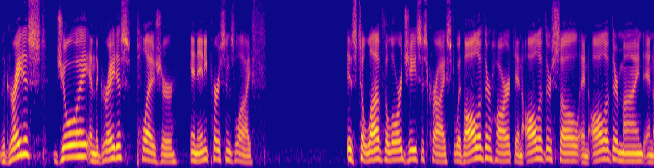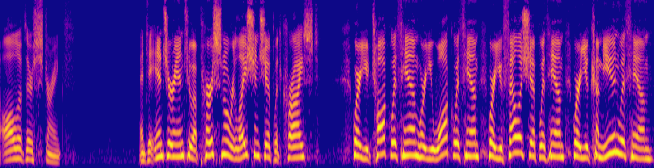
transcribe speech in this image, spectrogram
the greatest joy and the greatest pleasure in any person's life is to love the Lord Jesus Christ with all of their heart and all of their soul and all of their mind and all of their strength. And to enter into a personal relationship with Christ where you talk with Him, where you walk with Him, where you fellowship with Him, where you commune with Him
